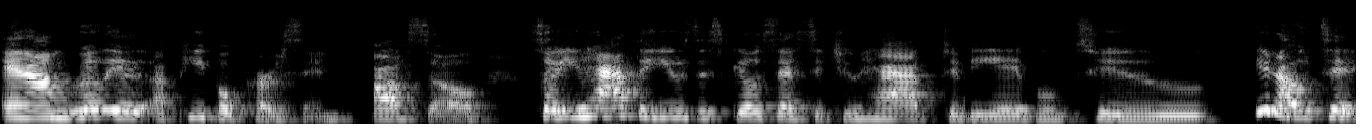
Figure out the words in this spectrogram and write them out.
And I'm really a, a people person also. So you have to use the skill sets that you have to be able to, you know, to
